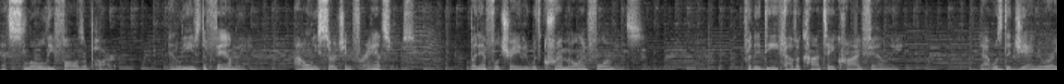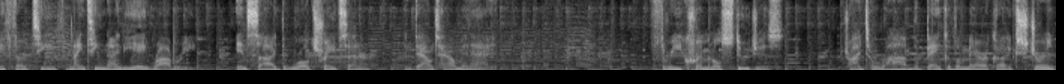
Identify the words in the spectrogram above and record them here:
that slowly falls apart and leaves the family not only searching for answers, but infiltrated with criminal informants. For the DeCavalcante crime family, that was the January 13th, 1998 robbery inside the World Trade Center in downtown Manhattan. Three criminal stooges tried to rob the Bank of America extern-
